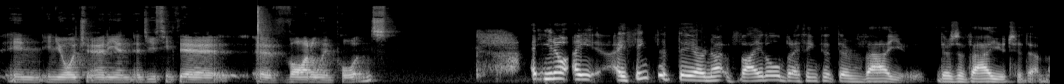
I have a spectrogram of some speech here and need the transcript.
in in your journey, and, and do you think they're of vital importance? You know, I, I think that they are not vital, but I think that they're value. There's a value to them.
